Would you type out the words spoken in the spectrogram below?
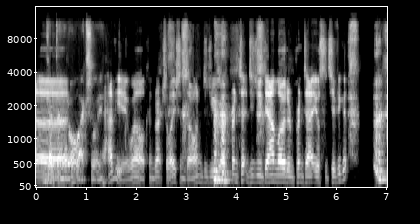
uh, that at all, actually. Have you? Well, congratulations, Owen. Did you uh, print? Did you download and print out your certificate? Uh,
